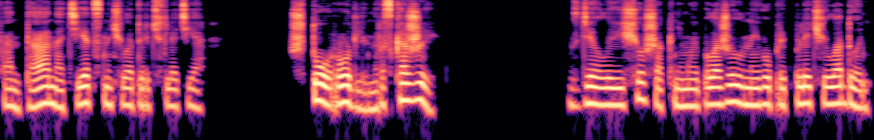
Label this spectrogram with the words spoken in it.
«Фонтан, отец», — начала перечислять я. «Что, Родлин, расскажи». Сделала еще шаг к нему и положила на его предплечье ладонь,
